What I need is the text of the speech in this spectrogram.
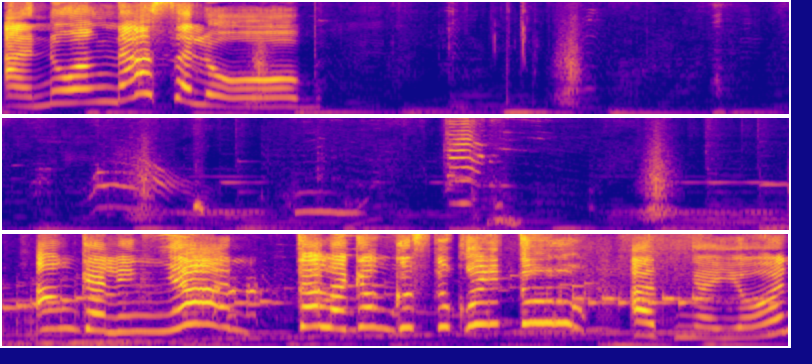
ano ang nasa loob? Ang galing niyan! Talagang gusto ko ito! At ngayon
